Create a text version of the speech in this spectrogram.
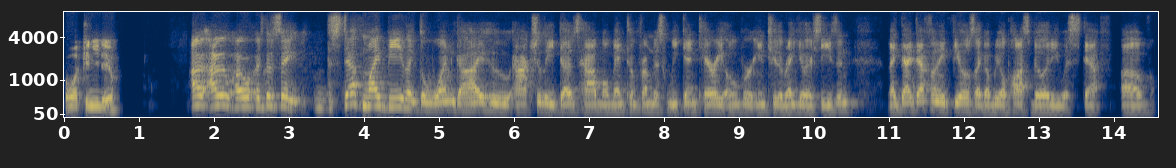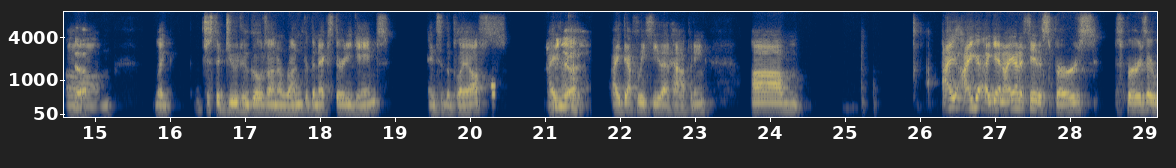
what can you do? I, I, I was gonna say Steph might be like the one guy who actually does have momentum from this weekend carry over into the regular season. Like that definitely feels like a real possibility with Steph of um Yeah. like just a dude who goes on a run for the next 30 games into the playoffs. I, I yeah. I, I definitely see that happening. Um I, I again I gotta say the Spurs. Spurs are,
